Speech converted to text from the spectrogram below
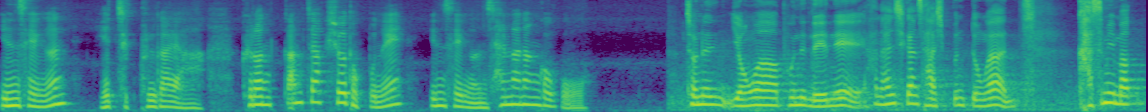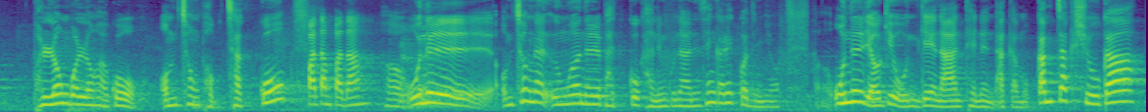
인생은 예측 불가야. 그런 깜짝 쇼 덕분에 인생은 살만한 거고. 저는 영화 보는 내내 한 1시간 40분 동안 가슴이 막 벌렁벌렁하고 엄청 벅찼고 빠담빠담 어, 오늘 엄청난 응원을 받고 가는구나 하는 생각을 했거든요. 어, 오늘 여기 온 게 나한테는 아까 뭐 깜짝 쇼가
